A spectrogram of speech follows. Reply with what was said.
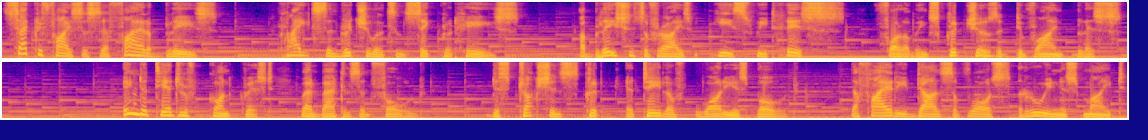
Sacrifices, a fire ablaze, rites and rituals in sacred haze, oblations of rice with ghee sweet hiss, following scriptures of divine bliss. In the theatre of conquest, where battles unfold, destruction script a tale of warriors bold, the fiery dance of war's ruinous might,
